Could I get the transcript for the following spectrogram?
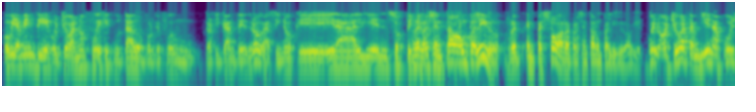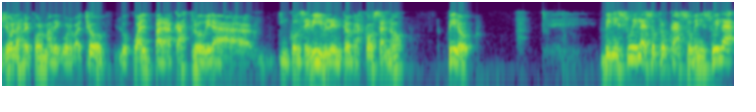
obviamente Ochoa no fue ejecutado porque fue un traficante de drogas, sino que era alguien sospechoso. Representaba un peligro, empezó a representar un peligro abierto. Bueno, Ochoa también apoyó las reformas de Gorbachev, lo cual para Castro era inconcebible, entre otras cosas, ¿no? Pero Venezuela es otro caso. Venezuela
